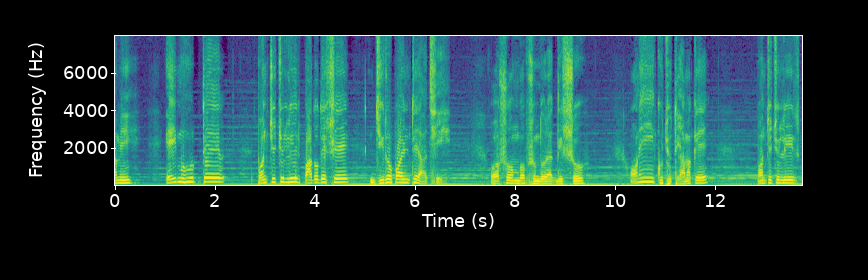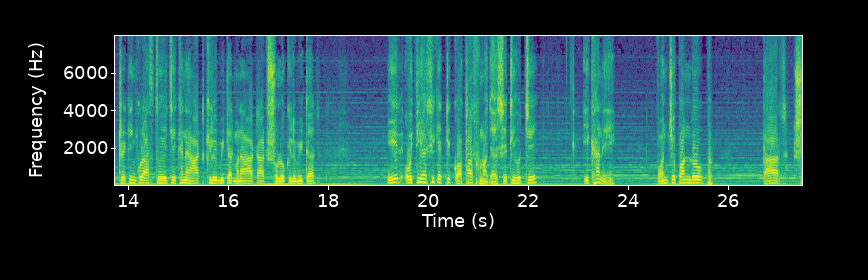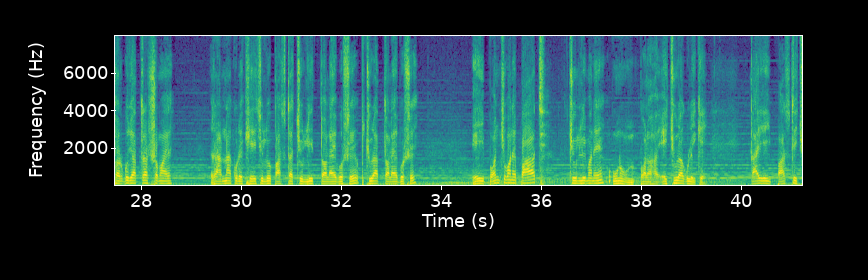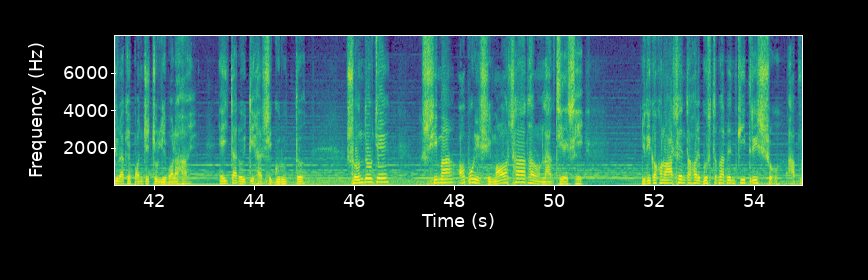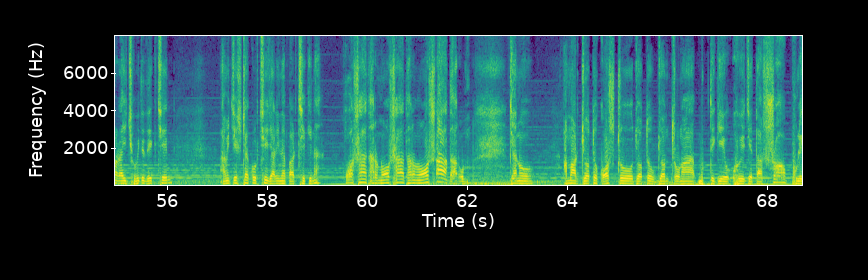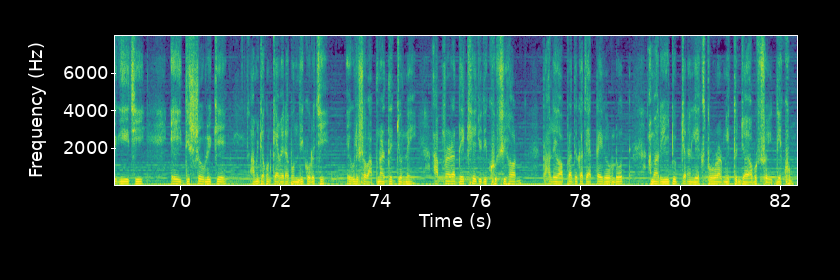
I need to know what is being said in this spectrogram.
আমি এই মুহূর্তে পঞ্চচল্লির পাদদেশে জিরো পয়েন্টে আছি। অসম্ভব সুন্দর এক দৃশ্য। অনেক উঁচুতে আমাকে পঞ্চচল্লির ট্রেকিং করে আসতে হয়েছে এখানে আট কিলোমিটার মানে আট আট, ষোলো কিলোমিটার। এর ঐতিহাসিক একটি কথা শোনা যায়, সেটি হচ্ছে এখানে পঞ্চপাণ্ডব তার স্বর্গযাত্রার সময় রান্না করে খেয়েছিল পাঁচটা চুল্লির তলায় বসে, চূড়ার তলায় বসে। এই পঞ্চ মানে পাঁচ, চুল্লি মানে উনুন বলা হয়, এই চূড়াগুলিকে। তাই এই পাঁচটি চূড়াকে পঞ্চচুল্লি বলা হয়। এই তার ঐতিহাসিক গুরুত্ব। সৌন্দর্যে সীমা অপরিসীম, অসাধারণ লাগছে এসে। যদি কখনো আসেন তাহলে বুঝতে পারবেন কি দৃশ্য। আপনারা এই ছবিতে দেখছেন, আমি চেষ্টা করছি, জানি না পারছে কি না অসাধারণ অসাধারণ অসাধারণ। যেন আমার যত কষ্ট, যত যন্ত্রণা উঠতে গিয়ে হয়েছে তা সব ভুলে গিয়েছি। এই দৃশ্যগুলিকে আমি যখন ক্যামেরা বন্দি করেছি, এগুলি সব আপনাদের জন্যেই আপনারা দেখে যদি খুশি হন, তাহলে আপনাদের কাছে একটাই অনুরোধ, আমার ইউটিউব চ্যানেল এক্সপ্লোরার মৃত্যুঞ্জয় অবশ্যই দেখুন।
